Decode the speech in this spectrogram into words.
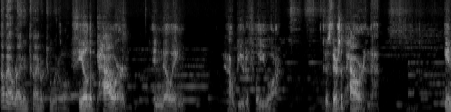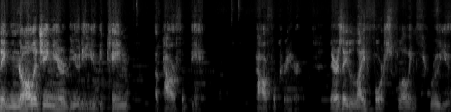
I'm outright entitled to it all. Feel the power in knowing how beautiful you are. Because there's a power in that. In acknowledging your beauty, you became a powerful being, powerful creator. There is a life force flowing through you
